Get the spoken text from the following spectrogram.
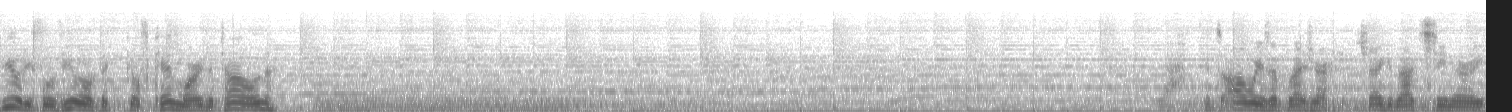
beautiful view of the of Canmore, the town. Yeah, it's always a pleasure. Check that scenery.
